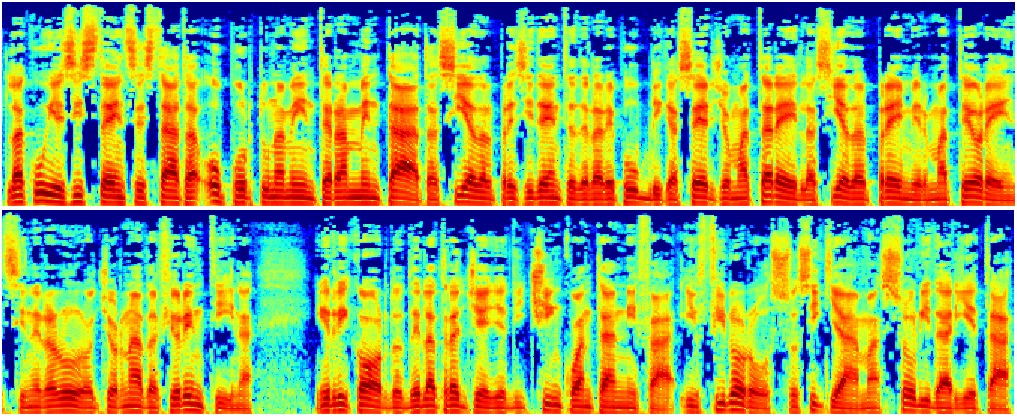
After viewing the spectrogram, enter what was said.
la cui esistenza è stata opportunamente rammentata sia dal Presidente della Repubblica Sergio Mattarella sia dal Premier Matteo Renzi nella loro giornata fiorentina in ricordo della tragedia di 50 anni fa. Il filo rosso si chiama solidarietà.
